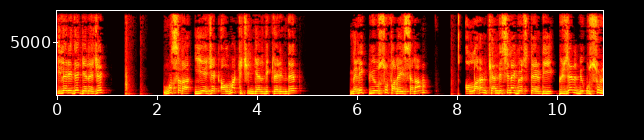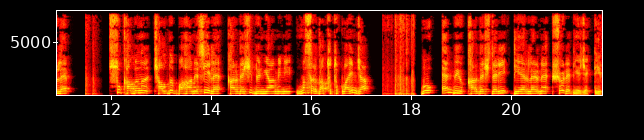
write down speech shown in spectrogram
İleride gelecek Mısır'a yiyecek almak için geldiklerinde Melik Yusuf Aleyhisselam Allah'ın kendisine gösterdiği güzel bir usulle su kabını çaldı bahanesiyle kardeşi Bünyamin'i Mısır'da tutuklayınca bu en büyük kardeşleri diğerlerine şöyle diyecekti.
